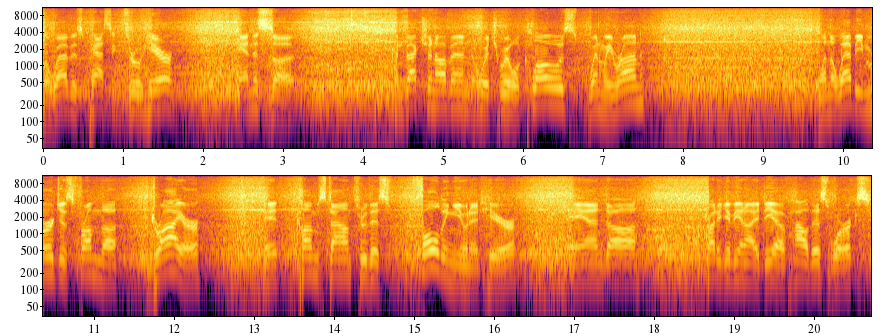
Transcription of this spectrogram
the web is passing through here and this is a convection oven which we will close when we run when the web emerges from the dryer, it comes down through this folding unit here and uh, try to give you an idea of how this works.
